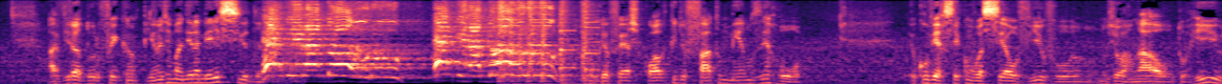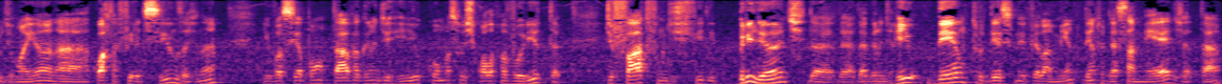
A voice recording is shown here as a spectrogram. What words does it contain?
a Viradouro foi campeã de maneira merecida. É Viradouro! É Viradouro! Porque foi a escola que de fato menos errou. Eu conversei com você ao vivo no Jornal do Rio de manhã, na quarta-feira de cinzas, né? E você apontava Grande Rio como a sua escola favorita. De fato, foi um desfile brilhante da, da, da Grande Rio, dentro desse nivelamento, dentro dessa média, tá?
